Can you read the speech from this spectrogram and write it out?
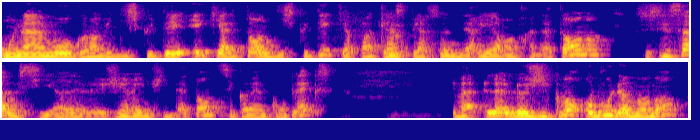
on a un mot qu'on a envie de discuter et qu'il y a le temps de discuter, qu'il n'y a pas 15 personnes derrière en train d'attendre, c'est ça aussi, hein, gérer une file d'attente, c'est quand même complexe. Et ben, là, logiquement, au bout d'un moment,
